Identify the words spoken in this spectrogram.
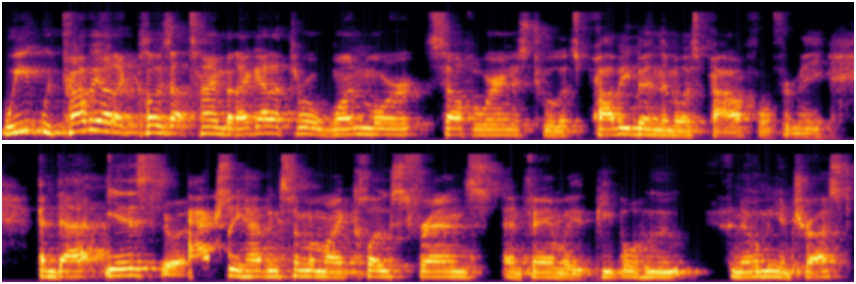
We we probably ought to close out time, but I got to throw one more self awareness tool. It's probably been the most powerful for me, and that is actually having some of my close friends and family, people who know me and trust,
